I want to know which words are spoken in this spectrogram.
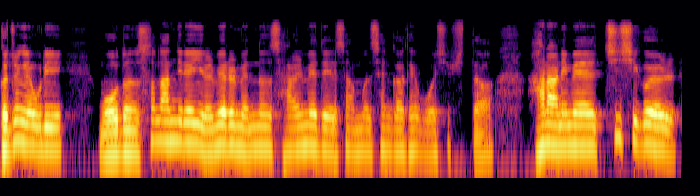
그 중에 우리 모든 선한 일의 열매를 맺는 삶에 대해서 한번 생각해 보십시다. 하나님의 지식을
